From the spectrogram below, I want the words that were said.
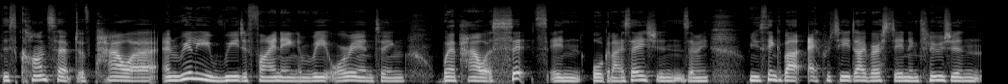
this concept of power and really redefining and reorienting where power sits in organizations. I mean, when you think about equity, diversity, and inclusion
